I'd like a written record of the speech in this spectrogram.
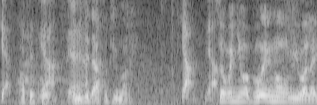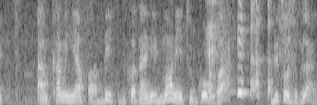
Yes. Okay, cool. Yeah. yeah and you yeah, did that for three months. Yeah. Yeah. So when you were going home, you were like, I'm coming here for a bit because I need money to go back. this was the plan.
